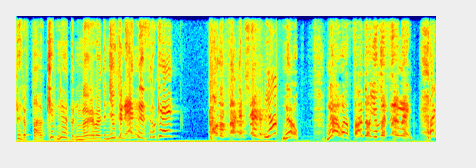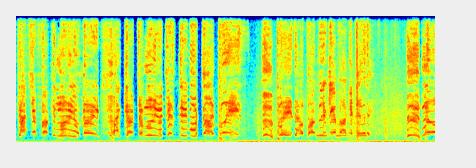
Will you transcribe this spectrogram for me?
pedophile, kidnapping murderer, then you can end this, okay? Pull the fucking trigger! No. No! No, Alfonso, you listen to me! I got your fucking money, okay? I got your money, I just need more time, please! Please, Alfonso, you can't fucking do this! No, no,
